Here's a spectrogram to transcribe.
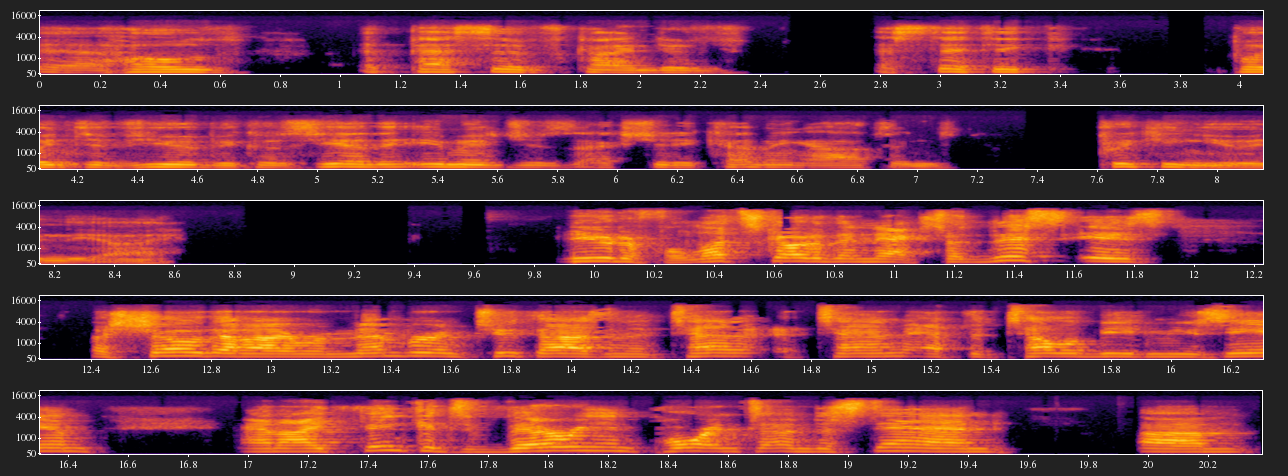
uh, hold a passive kind of aesthetic point of view because here the image is actually coming out and pricking you in the eye. Beautiful. Let's go to the next. So this is a show that I remember in 2010 at the Tel Aviv Museum. And I think it's very important to understand um,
